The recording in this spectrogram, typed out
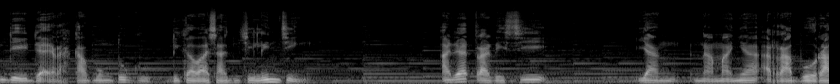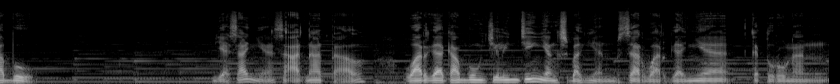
di daerah Kampung Tugu di kawasan Cilincing, ada tradisi yang namanya Rabu-Rabu. Biasanya saat Natal, warga kampung Cilincing yang sebagian besar warganya keturunan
